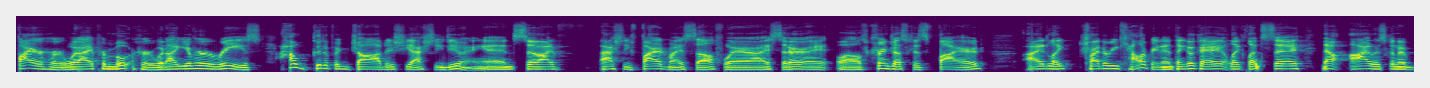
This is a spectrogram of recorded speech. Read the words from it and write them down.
fire her? Would I promote her? Would I give her a raise? How good of a job is she actually doing? And so I've actually fired myself where I said, all right, well, if current Jessica's fired, I'd like try to recalibrate and think, okay, like let's say now I was going to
